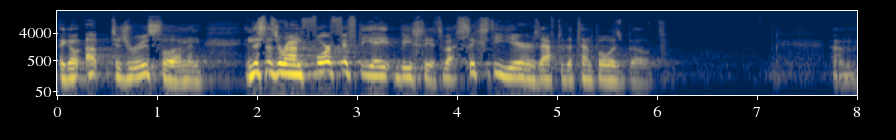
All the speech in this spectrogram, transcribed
They go up to Jerusalem, and, and this is around 458 BC. It's about 60 years after the temple was built. Um,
